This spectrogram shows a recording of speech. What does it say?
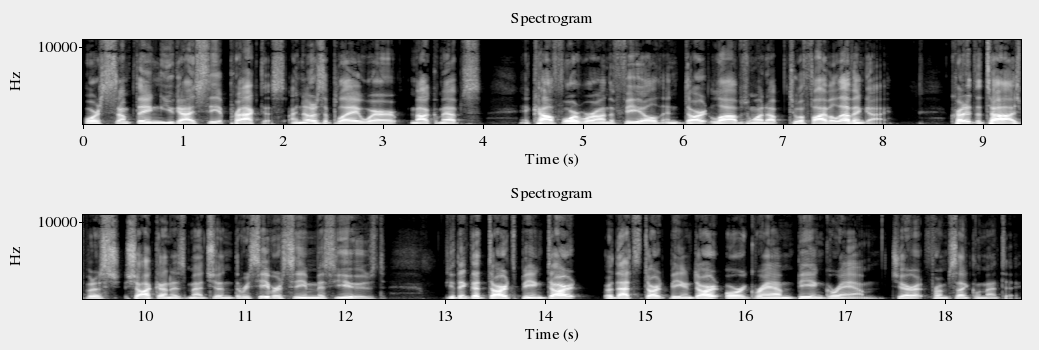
or something you guys see at practice? I noticed a play where Malcolm Epps and Kyle Ford were on the field and Dart lobs one up to a 5'11 guy. Credit to Taj, but a sh- shotgun is mentioned. The receivers seem misused. Do you think that Dart's being Dart, or that's Dart being Dart, or Graham being Graham? Jarrett from San Clemente.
